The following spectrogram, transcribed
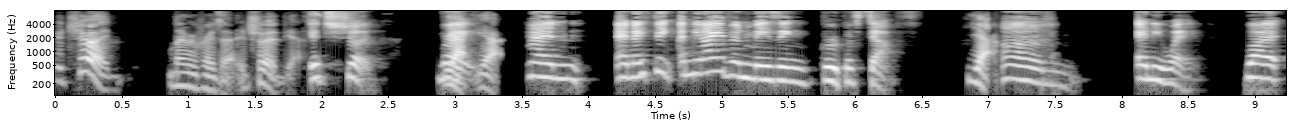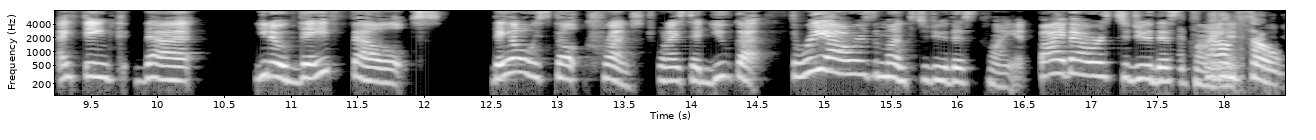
it should let me phrase that it should yes it should right yeah, yeah. and and I think, I mean, I have an amazing group of staff. Yeah. Um, anyway, but I think that, you know, they felt, they always felt crunched when I said, you've got three hours a month to do this client, five hours to do this it client. sounds so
